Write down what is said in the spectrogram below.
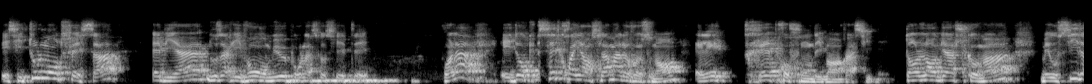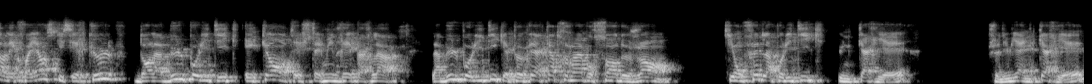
Et si tout le monde fait ça, eh bien, nous arrivons au mieux pour la société. Voilà. Et donc, cette croyance-là, malheureusement, elle est très profondément enracinée dans le langage commun, mais aussi dans les croyances qui circulent dans la bulle politique. Et quand, et je terminerai par là, la bulle politique est peuplée à 80% de gens qui ont fait de la politique une carrière, je dis bien une carrière,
